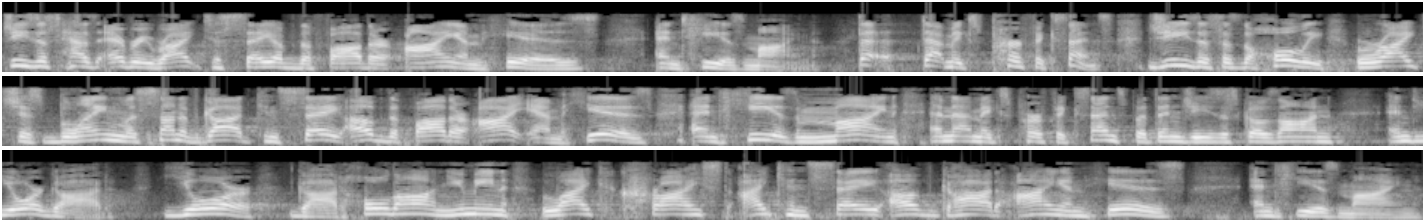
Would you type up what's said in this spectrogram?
Jesus has every right to say of the Father, I am His and He is mine. That, that makes perfect sense. Jesus, as the holy, righteous, blameless Son of God, can say of the Father, I am His and He is mine, and that makes perfect sense. But then Jesus goes on, and your God. Your God. Hold on. You mean like Christ, I can say of God, I am His and He is mine.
